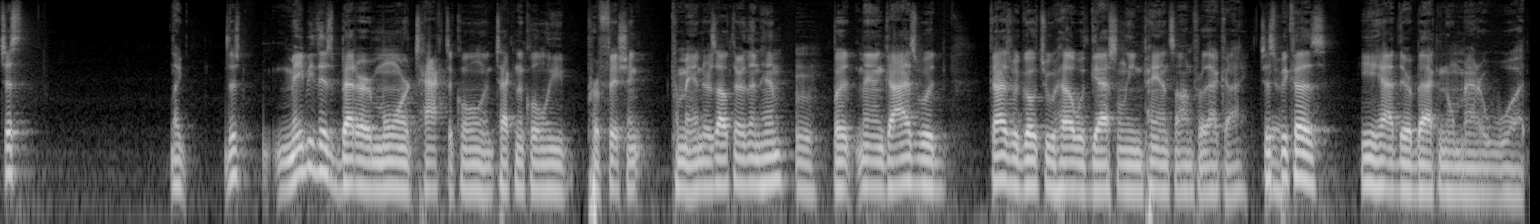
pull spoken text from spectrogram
just like there's maybe there's better, more tactical and technically proficient commanders out there than him. Mm. But man, guys would guys would go through hell with gasoline pants on for that guy just Yeah. because he had their back no matter what.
